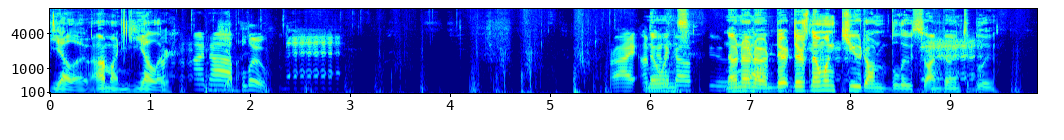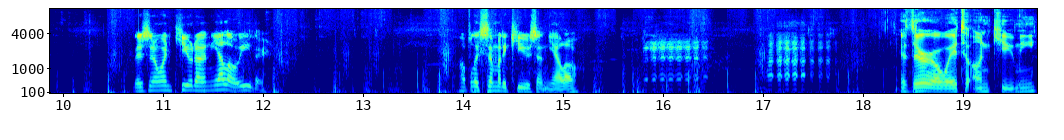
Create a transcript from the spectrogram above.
yellow. I'm on yeller. I'm uh, Yellow. blue. Right, I'm no gonna one's. go to No no yellow. no. There, there's no one queued on blue, so I'm going to blue. There's no one queued on yellow either. Hopefully somebody queues on yellow. Is there a way to unqueue me?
